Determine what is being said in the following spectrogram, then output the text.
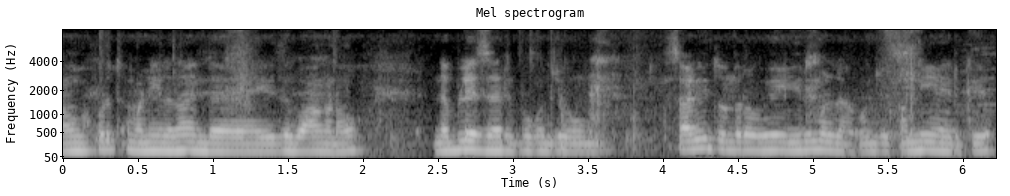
அவங்க கொடுத்த மணியில் தான் இந்த இது வாங்கினோம். நெப்ளேசர் இப்போ கொஞ்சம் சளி தொந்தரவு இருமல் கொஞ்சம் கம்மியாக இருக்குது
